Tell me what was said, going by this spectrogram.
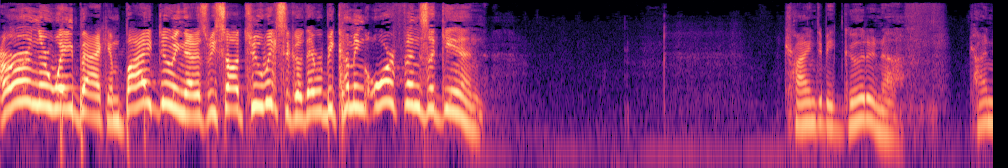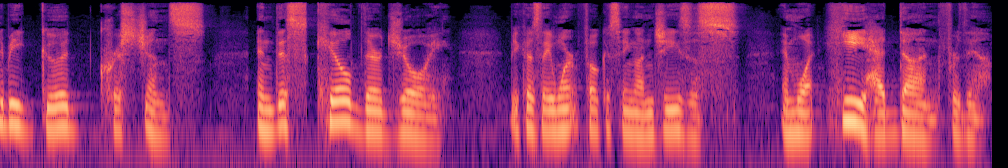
earn their way back. And by doing that, as we saw two weeks ago, they were becoming orphans again. Trying to be good enough, trying to be good Christians. And this killed their joy because they weren't focusing on Jesus and what He had done for them.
